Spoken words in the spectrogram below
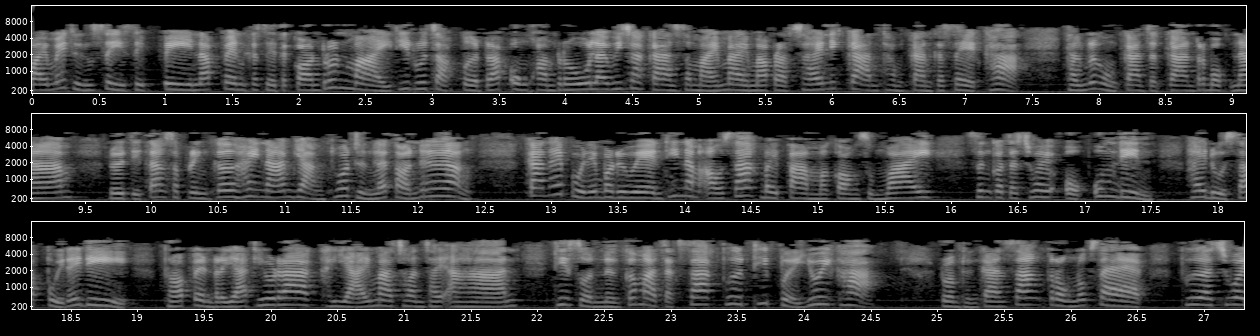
วัยไม่ถึง 40 ปี นับเป็นเกษตรกรรุ่นใหม่ที่รู้จักเปิดรับองค์ความรู้และวิชาการสมัยใหม่มาปรับใช้ในการทำการเกษตรค่ะ ทั้งเรื่องของการจัดการระบบน้ำโดยติดตั้งสปริงเกอร์ให้น้ำอย่างทั่วถึงและต่อเนื่อง การให้ปุ๋ยในบริเวณที่นำเอาซากใบปาล์มมากองสุมไว้ ซึ่งก็จะช่วยอบอุ้มดิน ให้ดูดซับปุ๋ยได้ดี เพราะเป็นระยะที่รากขยายมาชอนชัยอาหาร ที่ส่วนหนึ่งก็มาจากซากพืชที่เปื่อยยุ่ยค่ะ รวมถึงการสร้างกรงนกแสก เพื่อช่วย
